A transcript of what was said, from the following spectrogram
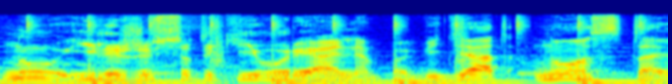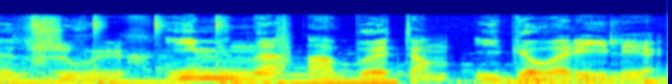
Ну, или же все-таки его реально победят, но оставят в живых. Именно об этом и говорили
